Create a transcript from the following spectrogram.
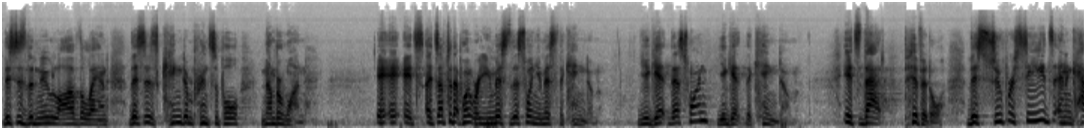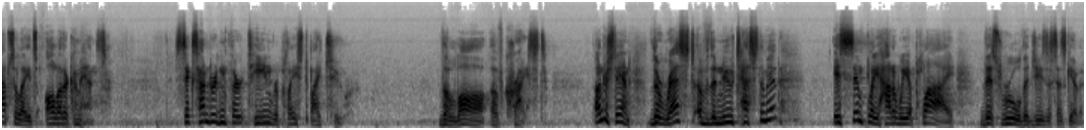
This is the new law of the land. This is kingdom principle number one. It's, it's up to that point where you miss this one, you miss the kingdom. You get this one, you get the kingdom. It's that pivotal. This supersedes and encapsulates all other commands. 613 replaced by two. The law of Christ. Understand, the rest of the New Testament is simply how do we apply this rule that Jesus has given.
